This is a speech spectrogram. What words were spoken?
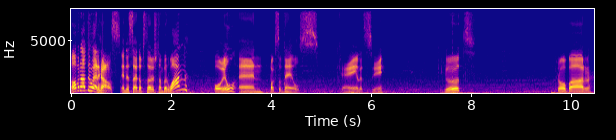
Open up the warehouse! In the side of storage number one, oil and box of nails. Okay, let's see. Okay, good. Crowbar.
